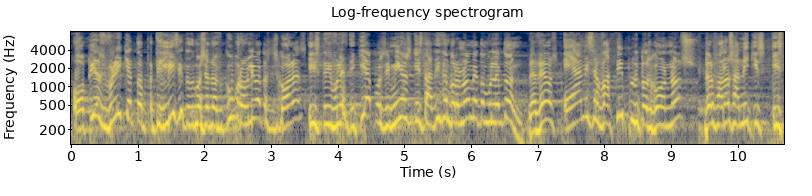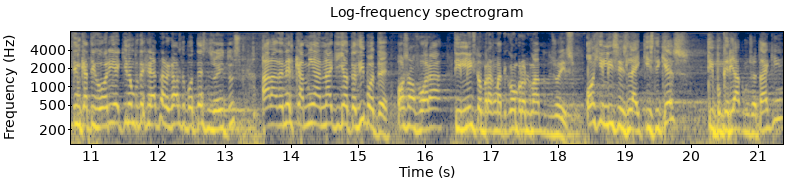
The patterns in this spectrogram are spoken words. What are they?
Ο οποίος βρήκε το, τη λύση του δημοσιονομικού προβλήματος της χώρας στη βουλευτική αποζημίωση και στα δίθεν προνόμια των βουλευτών. Βεβαίως, εάν είσαι βαθύπλουτο γόνος, προφανώς ανήκεις στην κατηγορία εκείνων που δεν χρειάζεται να εργάζονται ποτέ στη ζωή τους. Άρα δεν έχεις καμία ανάγκη για οτιδήποτε όσον αφορά τη λύση των πραγματικών προβλημάτων της ζωής. Όχι λύσεις λαϊκίστικες, τύπου Κυριάκου Μητσοτάκη,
